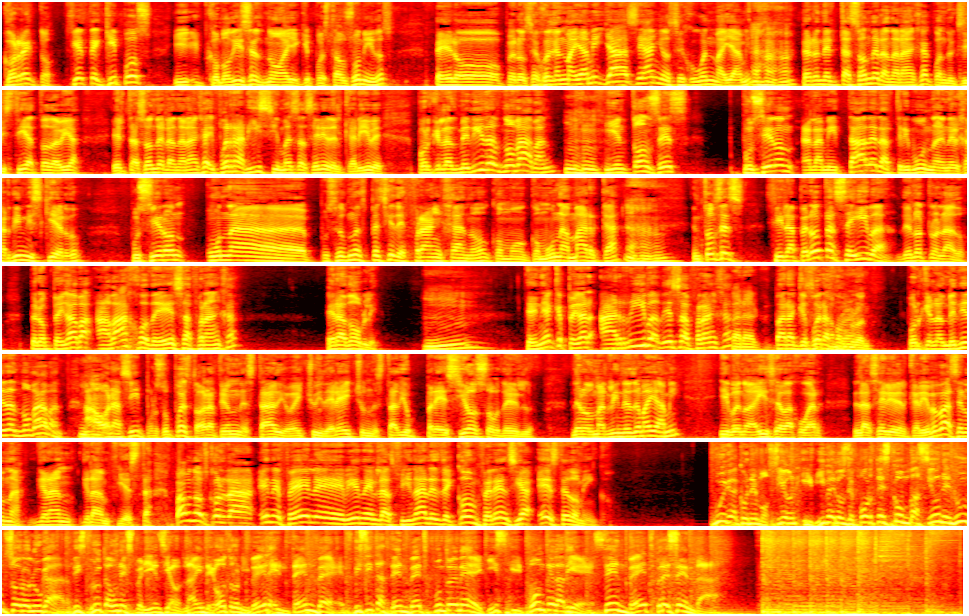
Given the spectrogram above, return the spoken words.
Correcto, siete equipos, y como dices, no hay equipo Estados Unidos pero, pero se juega en Miami. Ya hace años se jugó en Miami, pero en el Tazón de la Naranja, cuando existía todavía el tazón de la naranja y fue rarísima esa serie del Caribe porque las medidas no daban y entonces pusieron a la mitad de la tribuna en el jardín izquierdo pusieron una pues una especie de franja, ¿no? Como como una marca. Entonces, si la pelota se iba del otro lado, pero pegaba abajo de esa franja, era doble. Mm. Tenía que pegar arriba de esa franja para, que fuera home run porque las medidas no daban. Ahora sí, por supuesto, ahora tiene un estadio hecho y derecho, un estadio precioso de los Marlines de Miami, y bueno, ahí se va a jugar la Serie del Caribe. Va a ser una gran, gran fiesta. Vámonos con la NFL, vienen las finales de conferencia este domingo. Juega con emoción y vive los deportes con pasión en un solo lugar. Disfruta una experiencia online de otro nivel en TenBet. Visita tenbet.mx y ponte la 10. TenBet presenta.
